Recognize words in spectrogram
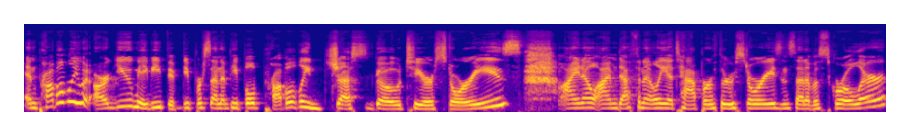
And probably would argue maybe 50% of people probably just go to your stories. I know I'm definitely a tapper through stories instead of a scroller.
